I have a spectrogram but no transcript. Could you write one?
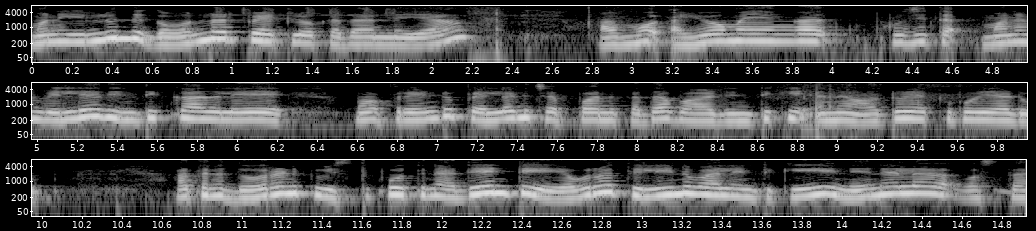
మన ఇల్లుంది గవర్నర్పేటలో కదా అన్నయ్య? అమ్మో అయోమయంగా పూజిత మనం వెళ్ళేది ఇంటికి కాదులే. మా ఫ్రెండ్ పెళ్ళని చెప్పాను కదా వాడింటికి అని ఆటో ఎక్కిపోయాడు. అతని ధోరణికి విస్తుపోతున్న అదేంటి? ఎవరో తెలియని వాళ్ళ ఇంటికి నేనెలా వస్తాను?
